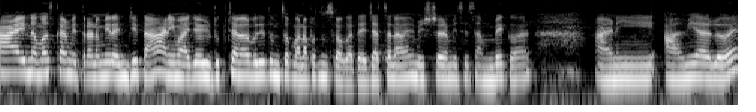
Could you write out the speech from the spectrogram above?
हाय नमस्कार मित्रांनो मी रंजिता आणि माझ्या यूट्यूब चॅनलमध्ये तुमचं मनापासून स्वागत आहे. ज्याचं नाव आहे मिस्टर मिसेस आंबेकर. आणि आम्ही आलो आहे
